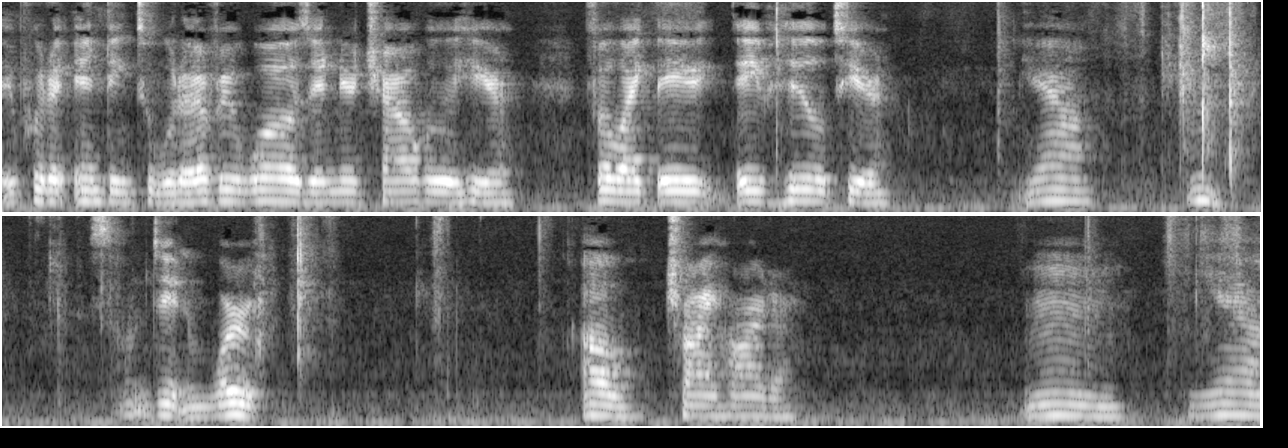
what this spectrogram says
They put an ending to whatever it was in their childhood here. Feel like they, they've healed here. Yeah. Mm. Something didn't work. Oh, try harder. Mmm. Yeah.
